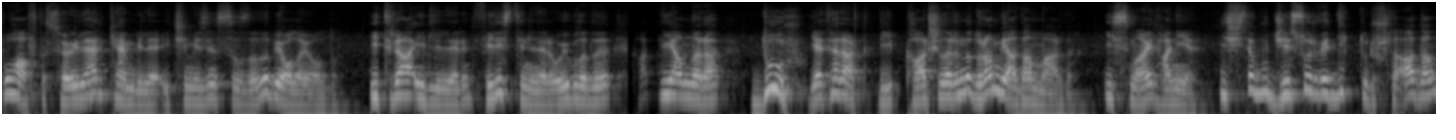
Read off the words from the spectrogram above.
bu hafta söylerken bile içimizin sızladığı bir olay oldu. İsraillilerin Filistinlilere uyguladığı katliamlara dur yeter artık deyip karşılarında duran bir adam vardı. İsmail Haniye. İşte bu cesur ve dik duruşlu adam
